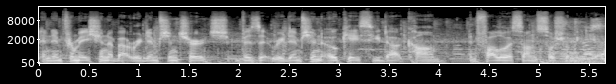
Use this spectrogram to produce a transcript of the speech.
and information about Redemption Church, visit redemptionokc.com and follow us on social media.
